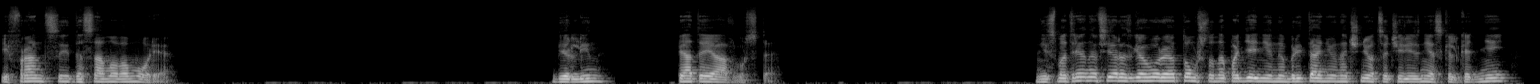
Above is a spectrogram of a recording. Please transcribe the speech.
и Франции до самого моря. Берлин, 5 августа. Несмотря на все разговоры о том, что нападение на Британию начнется через несколько дней –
